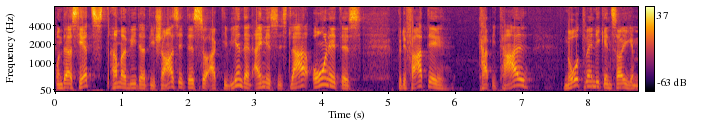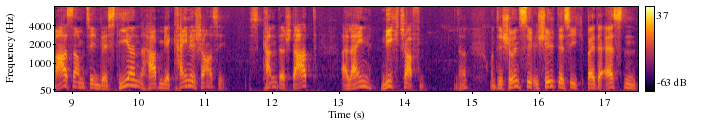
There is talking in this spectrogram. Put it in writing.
Und erst jetzt haben wir wieder die Chance, das zu aktivieren, denn eines ist klar, ohne das private Kapital notwendig in solche Maßnahmen zu investieren, haben wir keine Chance. Das kann der Staat allein nicht schaffen. Ja? Und das schönste Schild, das ich bei der ersten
